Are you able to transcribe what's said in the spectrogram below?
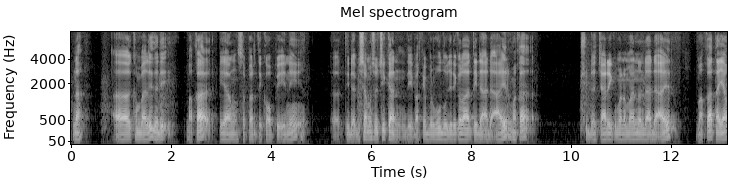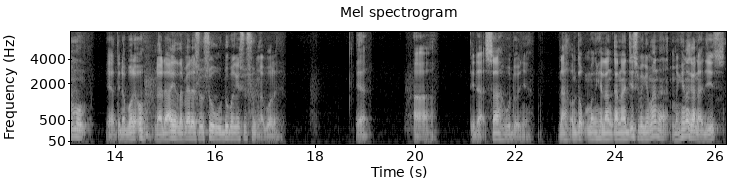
nah uh, kembali tadi maka yang seperti kopi ini uh, tidak bisa mensucikan dipakai berwudu. Jadi kalau tidak ada air maka sudah cari ke mana-mana tidak ada air maka tayamum. Ya tidak boleh oh tidak ada air tapi ada susu wudhu bagi susu nggak boleh. Ya uh, tidak sah wudhunya nah untuk menghilangkan najis bagaimana? Menghilangkan najis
